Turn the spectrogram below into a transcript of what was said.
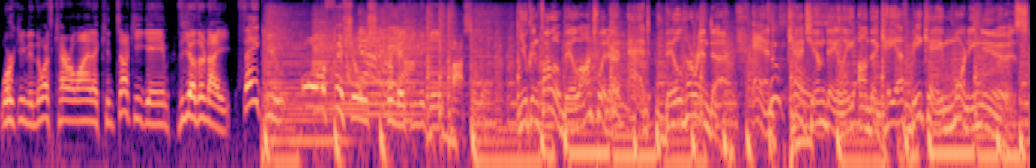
working the North Carolina Kentucky game the other night. Thank you, all officials, for making the game possible. You can follow Bill on Twitter at Bill Horrenda and catch him daily on the KFBK Morning News.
